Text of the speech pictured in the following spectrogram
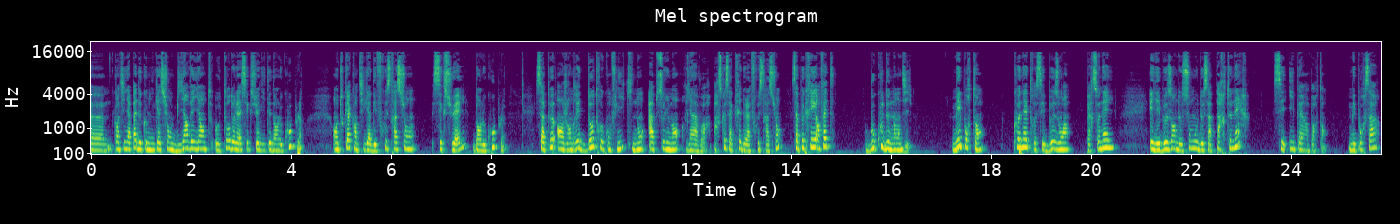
euh, quand il n'y a pas de communication bienveillante autour de la sexualité dans le couple, en tout cas quand il y a des frustrations sexuelles dans le couple, ça peut engendrer d'autres conflits qui n'ont absolument rien à voir, parce que ça crée de la frustration, ça peut créer en fait beaucoup de non-dits. Mais pourtant, connaître ses besoins personnels, et les besoins de son ou de sa partenaire, c'est hyper important. Mais pour ça,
